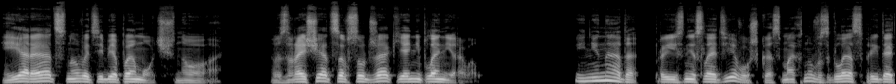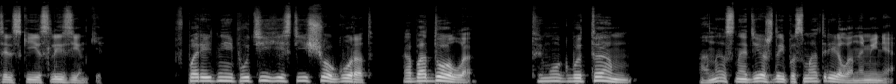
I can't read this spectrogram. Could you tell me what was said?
«Я рад снова тебе помочь, но возвращаться в Суджак я не планировал». «И не надо», — произнесла девушка, смахнув с глаз предательские слезинки. «В паре дней пути есть еще город, Абадолла, «Ты мог бы там...» Она с надеждой посмотрела на меня,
